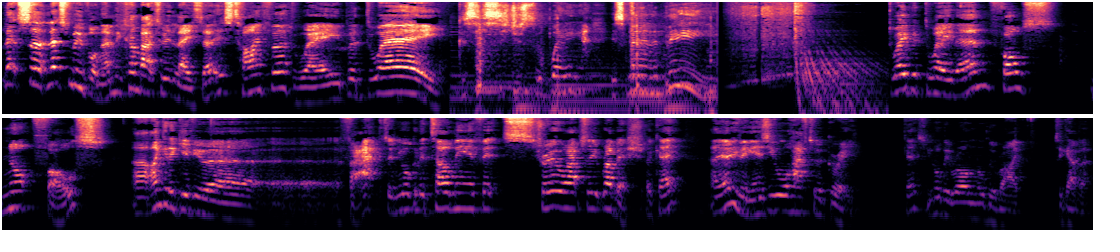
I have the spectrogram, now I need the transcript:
Let's uh, let's move on then. We come back to it later. It's time for Dway Bedway. Cause this is just the way it's meant to be. Dway but dway then. False, not false. Uh, I'm going to give you a, a fact, and you're going to tell me if it's true or absolute rubbish, okay? And the only thing is, you all have to agree. Okay, so you'll be wrong and all be right together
